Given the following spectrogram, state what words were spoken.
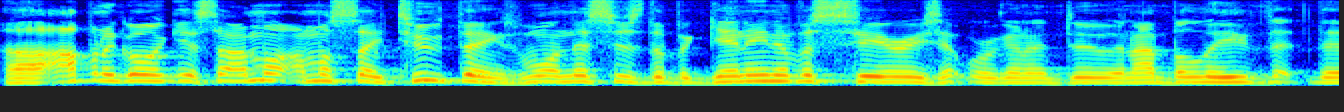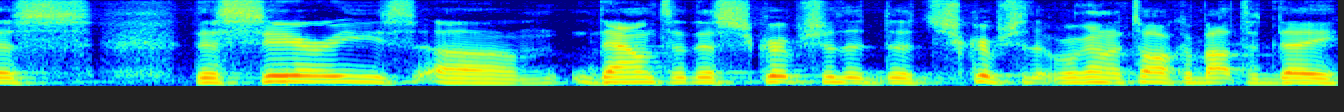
uh, I'm going to go and get started. I'm going to say two things. One, this is the beginning of a series that we're going to do, and I believe that this this series um, down to this scripture, the, the scripture that we're going to talk about today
